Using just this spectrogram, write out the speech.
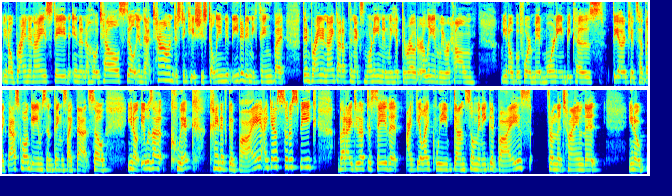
you know, Brian and I stayed in a hotel still in that town just in case she still needed, needed anything. But then Brian and I got up the next morning and we hit the road early and we were home, you know, before mid morning because the other kids had like basketball games and things like that. So, you know, it was a quick kind of goodbye, I guess, so to speak. But I do have to say that I feel like we've done so many goodbyes from the time that, you know,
